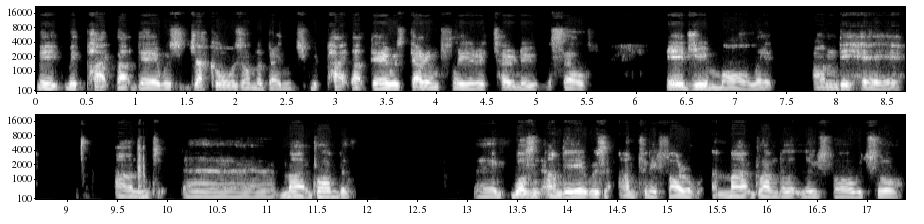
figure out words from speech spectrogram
My, my pack that day was Jacko was on the bench. My pack that day was Darren Fleary, Terry Newton, myself, Adrian Morley, Andy Hay, and uh, Marc Glanville. Um, wasn't Andy, it was Anthony Farrell and Marc Glanville at loose forward. So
